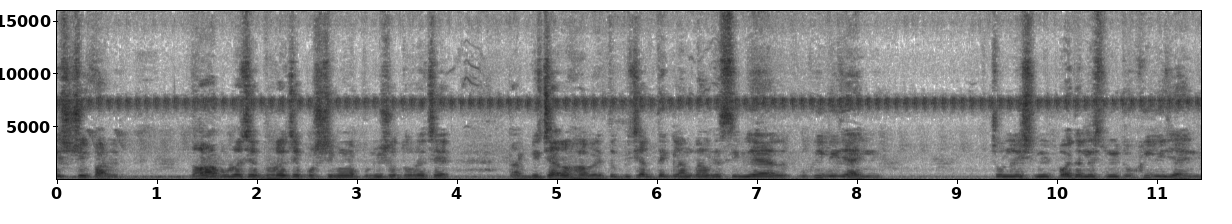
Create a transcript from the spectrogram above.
নিশ্চয়ই পাবে। ধরা পড়েছে ধরেছে পশ্চিমবাংলা পুলিশও ধরেছে তার বিচারও হবে। তো বিচার দেখলাম কালকে সিবিআইয়ের উকিলই যায়নি। চল্লিশ মিনিট পঁয়তাল্লিশ মিনিট উকিলই যায়নি।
